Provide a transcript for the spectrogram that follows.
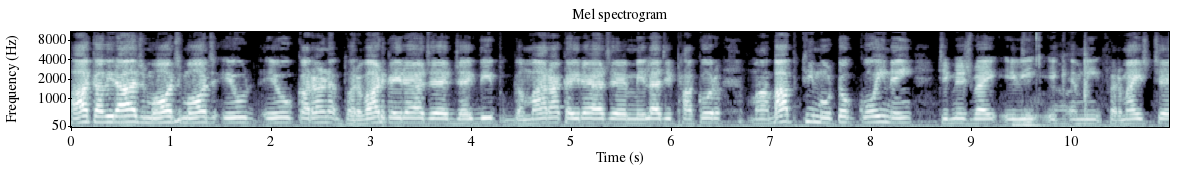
હા કવિરાજ મોજ મોજ એવું એવું કરણ ભરવાડ કહી રહ્યા છે જયદીપ ગમારા કહી રહ્યા છે મેલાજી ઠાકોર મા બાપથી મોટો કોઈ નહીં. જિગ્નેશભાઈ એવી એક એમની ફરમાઈશ છે.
